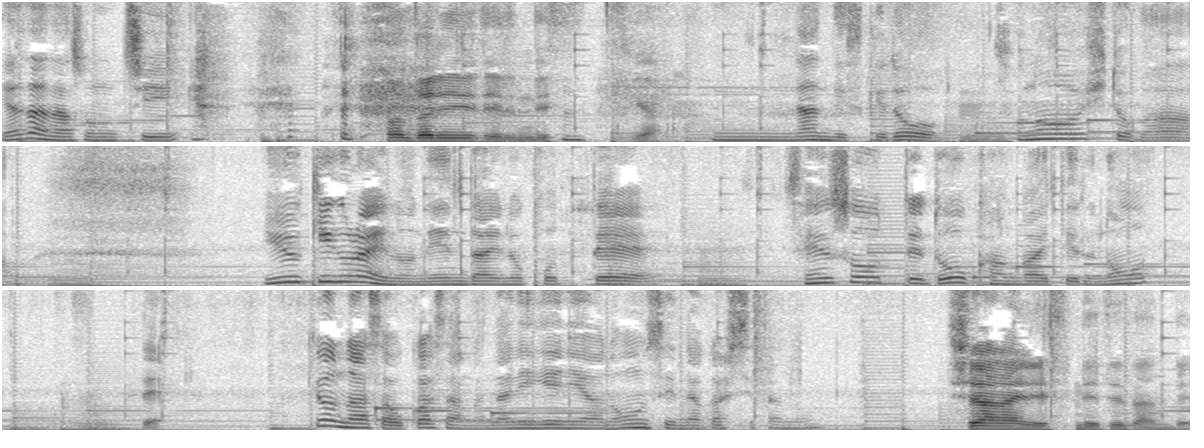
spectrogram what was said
やだなそのうち 本当に出てるんです。違う。うんなんですけど、うん。その人が勇気ぐらいの年代の子ってうん。うん戦争ってどう考えてるの？って。今日の朝お母さんが何気にあの音声流してたの？知らないです。寝てたんで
